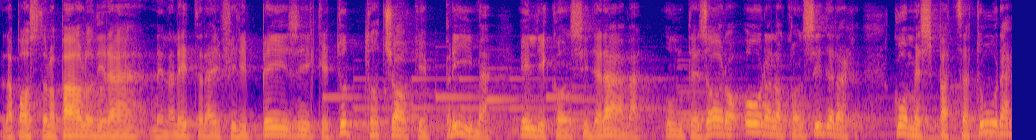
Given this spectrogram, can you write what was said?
L'Apostolo Paolo dirà nella lettera ai Filippesi che tutto ciò che prima egli considerava un tesoro, ora lo considera come spazzatura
